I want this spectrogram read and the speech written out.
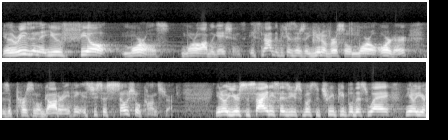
you know, the reason that you feel morals, moral obligations, it's not that because there's a universal moral order, there's a personal God or anything, it's just a social construct. You know, your society says you're supposed to treat people this way. You know, your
